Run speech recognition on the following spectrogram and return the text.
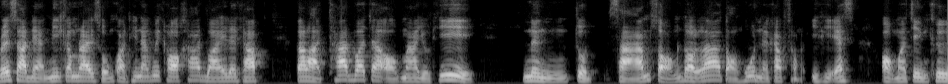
บริษัทเนี่ยมีกำไรสูงกว่าที่นักวิเคราะห์คาดไว้เลยครับ ตลาดคาดว่าจะออกมาอยู่ที่ 1.32 ดอลลาร์ต่อหุ้นนะครับสำหรับ EPS ออกมาจริงคือ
